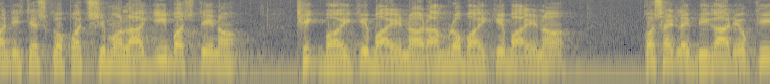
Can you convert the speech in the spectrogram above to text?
अनि त्यसको पछि म लागि बस्दिनँ। ठिक भयो कि भएन राम्रो भयो कि भएन? कसैलाई बिगाऱ्यो कि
